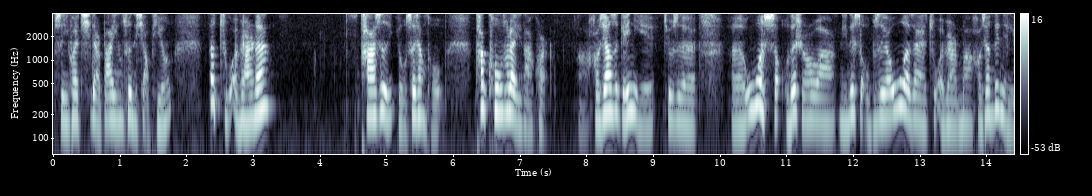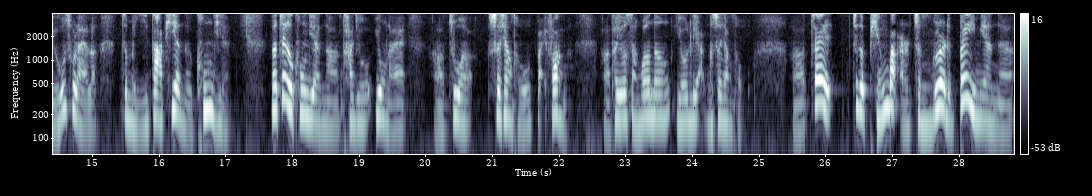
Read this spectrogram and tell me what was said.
是一块七点八英寸的小屏。那左边呢，它是有摄像头，它空出来一大块儿啊，好像是给你就是，呃，握手的时候啊，你的手不是要握在左边吗？好像给你留出来了这么一大片的空间。那这个空间呢，它就用来啊做摄像头摆放了啊，它有闪光灯，有两个摄像头。啊，在这个平板整个的背面呢，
